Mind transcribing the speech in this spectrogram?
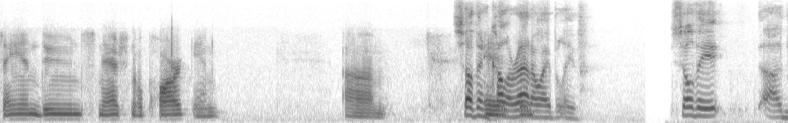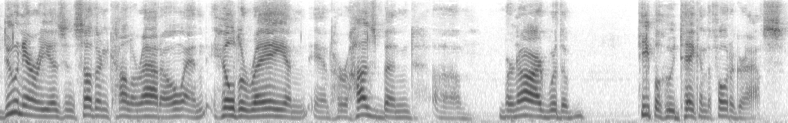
Sand Dunes National Park in um, southern and, Colorado, and, I believe. So the uh, dune areas in southern Colorado, and Hilda Ray and, and her husband um, Bernard were the people who'd taken the photographs.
